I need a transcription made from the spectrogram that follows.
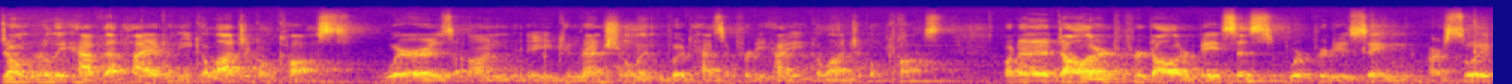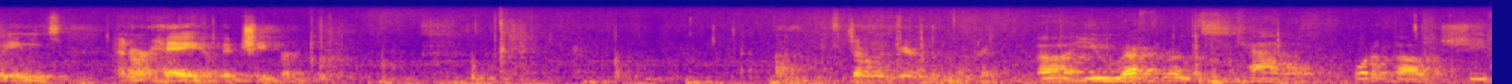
don't really have that high of an ecological cost, whereas on a conventional input has a pretty high ecological cost. But on a dollar per dollar basis, we're producing our soybeans and our hay a bit cheaper. Uh, Gentleman here in the middle, right? Uh, You referenced cattle. What about sheep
